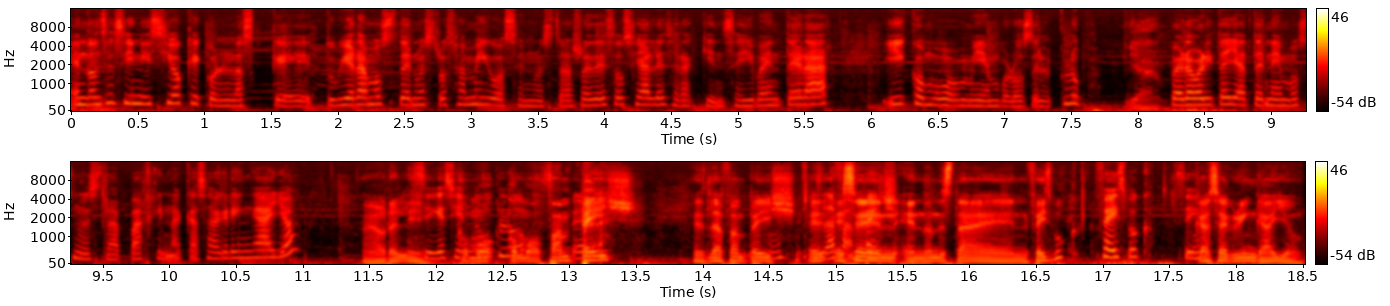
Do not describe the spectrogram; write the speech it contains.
Entonces inició que con las que tuviéramos de nuestros amigos en nuestras redes sociales era quien se iba a enterar y como miembros del club. Ya. Pero ahorita ya tenemos nuestra página Casa Gringallo, Ah, sigue siendo Como, un club. como pero- fanpage. Es la fanpage. Ujú, es la ¿Es fanpage. En, en dónde está? ¿En Facebook? Facebook, sí. Casa Green Gallo.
